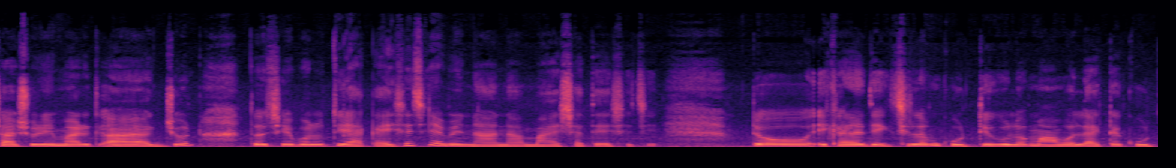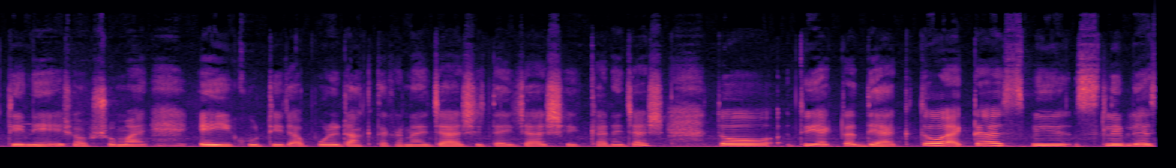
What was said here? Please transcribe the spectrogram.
শাশুড়ি মার একজন। তো সে বলল, তুই একা এসেছিস? আমি, না না, মায়ের সাথে এসেছি। তো এখানে দেখছিলাম কুর্তিগুলো, মা বলে একটা কুর্তি নে, সবসময় এই কুর্তিটা পরে ডাক্তারখানায় যাস, সেটাই যাস, সেখানে যাস। তো তুই একটা দেখ, তো একটা স্লিভলেস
